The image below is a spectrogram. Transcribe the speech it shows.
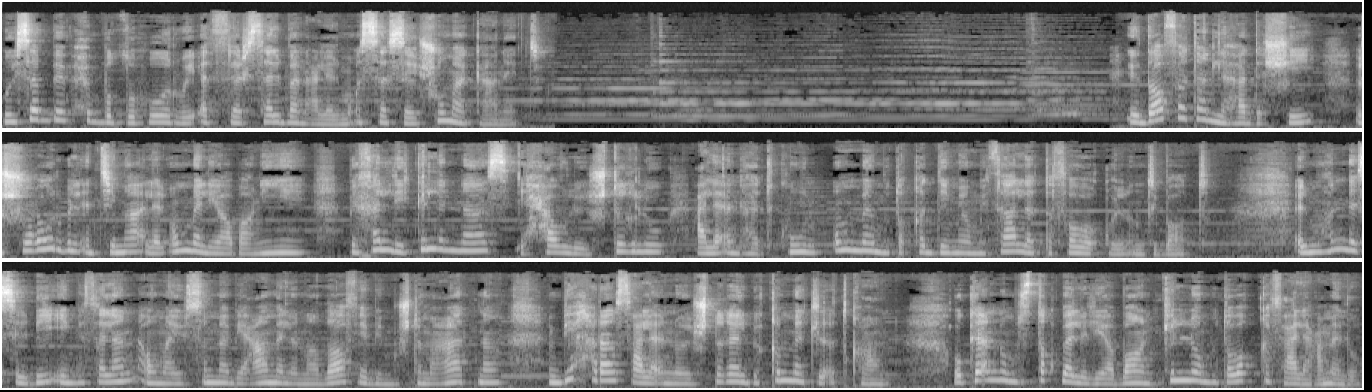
ويسبب حب الظهور ويأثر سلبا على المؤسسة شو ما كانت. إضافة لهذا الشيء الشعور بالانتماء للأمة اليابانية بخلي كل الناس يحاولوا يشتغلوا على أنها تكون أمة متقدمة ومثال للتفوق والانضباط. المهندس البيئي مثلا أو ما يسمى بعامل النظافة بمجتمعاتنا بيحرص على أنه يشتغل بقمة الإتقان وكأنه مستقبل اليابان كله متوقف على عمله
